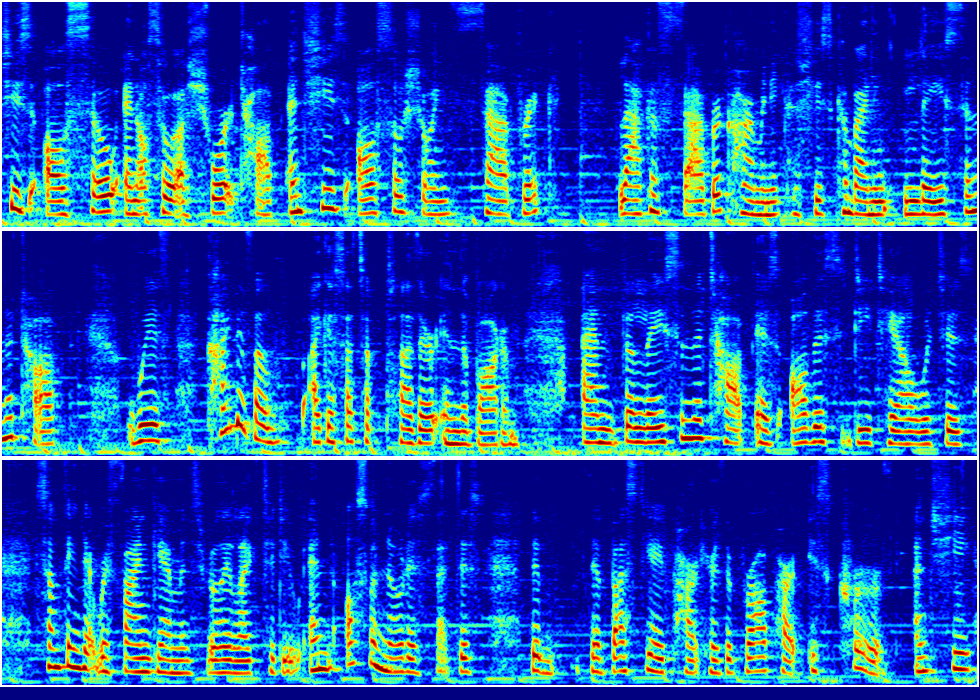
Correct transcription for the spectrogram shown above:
She's also, and also a short top, and she's also showing fabric, lack of fabric harmony because she's combining lace in the top with kind of a, I guess that's a pleather in the bottom. And the lace in the top is all this detail, which is something that refined gamins really like to do. And also notice that this, the, the bustier part here, the bra part, is curved. And she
